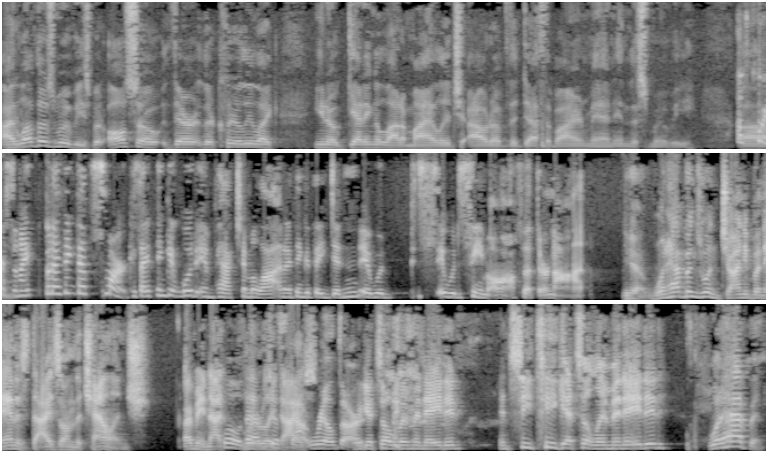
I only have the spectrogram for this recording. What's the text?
I love those movies, but also they're they're clearly like you know getting a lot of mileage out of the death of Iron Man in this movie. Of Um, course, and I but I think that's smart because I think it would impact him a lot, and I think if they didn't, it would it would seem off that they're not. Yeah. What happens when Johnny Bananas dies on the challenge? I mean, not Whoa, that literally just got dies. real dark. He gets eliminated, and CT gets eliminated. What happened?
